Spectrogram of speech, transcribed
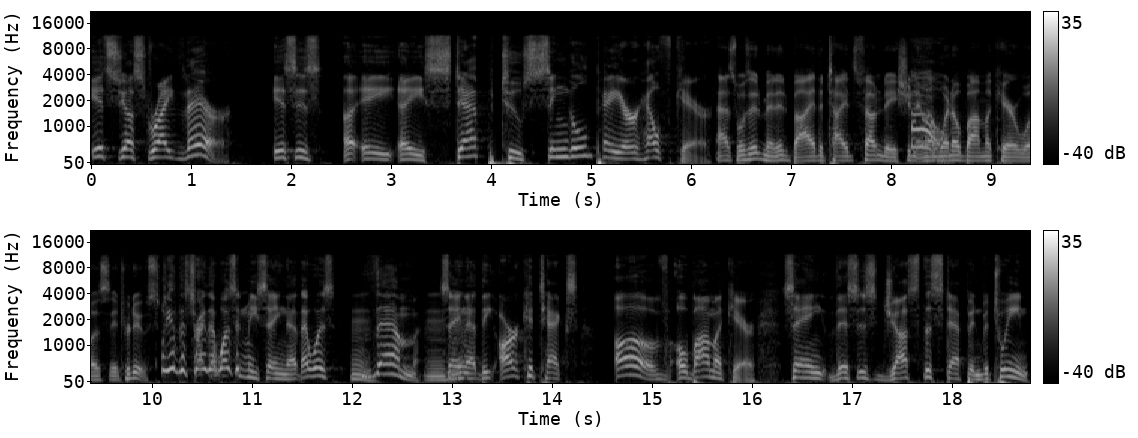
It's just right there. This is a, a, a step to single payer health care. As was admitted by the Tides Foundation oh. when Obamacare was introduced. Well, yeah, that's right. That wasn't me saying that. That was hmm. them mm-hmm. saying that. The architects of Obamacare saying this is just the step in between.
